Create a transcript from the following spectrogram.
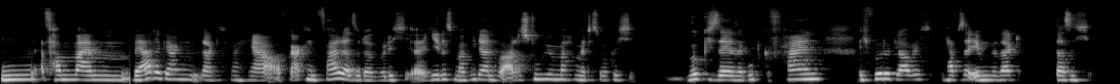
Hm, von meinem Werdegang, sage ich mal her, auf gar keinen Fall. Also da würde ich äh, jedes Mal wieder ein duales Studium machen. Mir hat das wirklich, wirklich sehr, sehr gut gefallen. Ich würde, glaube ich, ich habe es ja eben gesagt, dass ich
